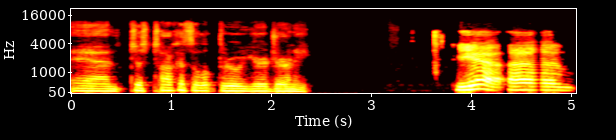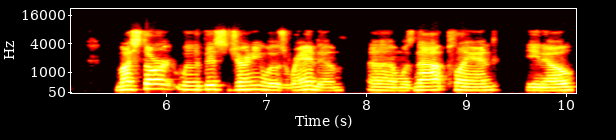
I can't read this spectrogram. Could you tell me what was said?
And just talk us a little through your journey. Yeah, um, my start with this journey was random, um, was not planned. You know,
